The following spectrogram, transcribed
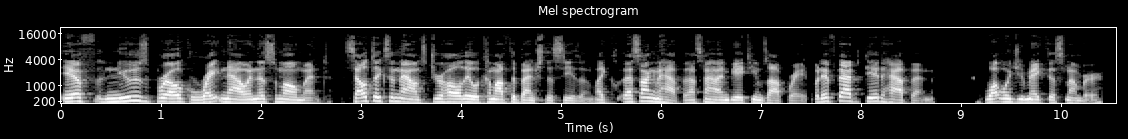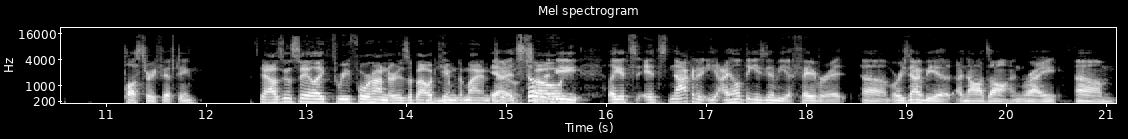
if news broke right now in this moment, Celtics announced Jrue Holiday will come off the bench this season. Like that's not going to happen. That's not how NBA teams operate. But if that did happen, what would you make this number? plus three fifty. Yeah, I was going to say like three four hundred is about what came to mind. Mm-hmm. Yeah, too. it's still So- gonna be like it's it's not gonna. I don't think he's gonna be a favorite, um, or he's not gonna be a, an odds on, right? Um,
